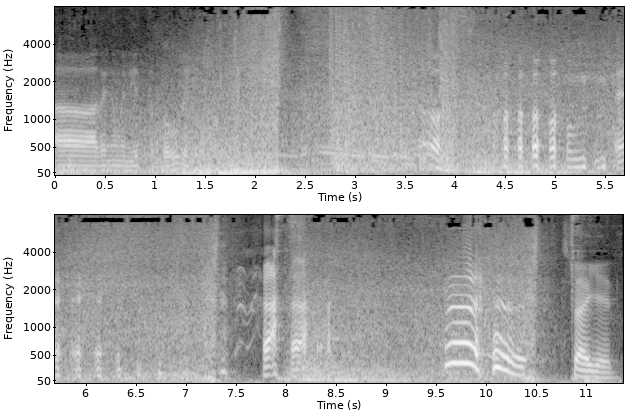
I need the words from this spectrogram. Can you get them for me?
Uh, I think I'm gonna hit the building. Oh, oh man. Let's try again.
